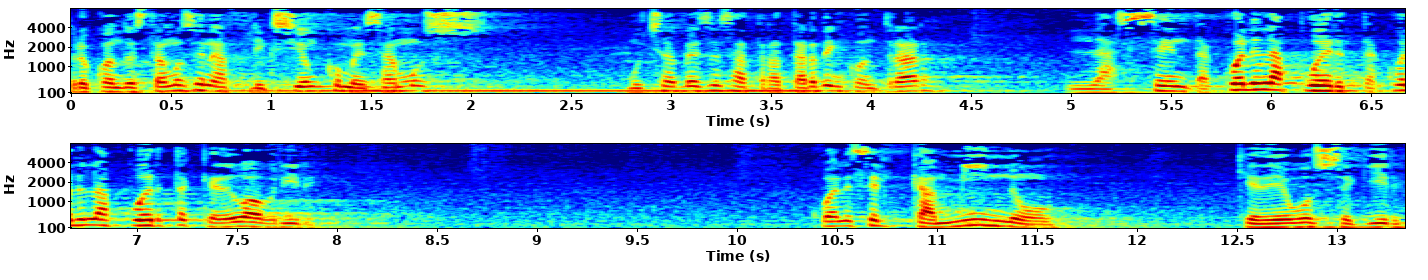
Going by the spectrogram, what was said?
Pero cuando estamos en aflicción comenzamos muchas veces a tratar de encontrar la senda. ¿Cuál es la puerta? ¿Cuál es la puerta que debo abrir? ¿Cuál es el camino que debo seguir?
